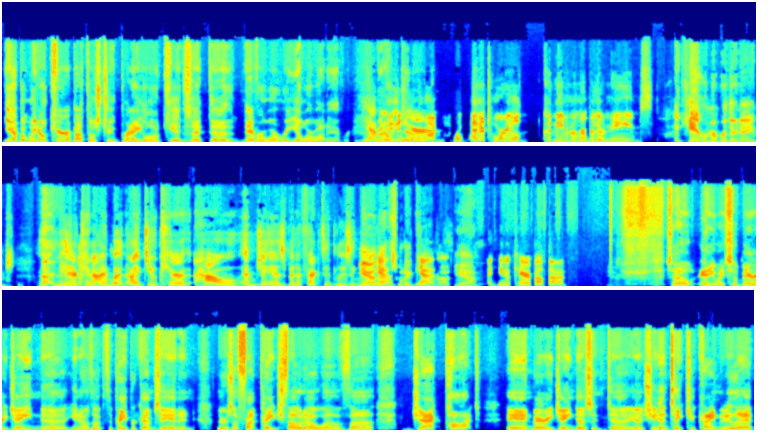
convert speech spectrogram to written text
Yeah, but we don't care about those two bright little kids that uh, never were real or whatever. Yeah, We but don't we They didn't even care. have like editorial. Couldn't even remember their names. I can't remember their names. Uh, neither can I, but I do care how MJ has been affected losing Yeah, him. Yeah. that's what I care Yes. about. Yeah. I do care about that. Yeah. So anyway, so Mary Jane, uh, you know, the, the paper comes in and there's a front page photo of uh, jackpot, and Mary Jane doesn't, uh, she doesn't take too kindly to that,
